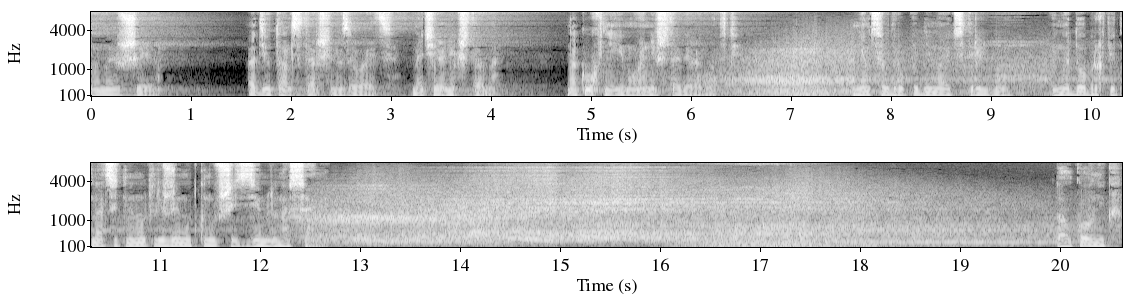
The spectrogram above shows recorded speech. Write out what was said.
на мою шею. Адъютант старший называется. Начальник штаба. На кухне ему, а не в штабе работать. Немцы вдруг поднимают стрельбу. И мы добрых 15 минут лежим, уткнувшись в землю носами. Полковник,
